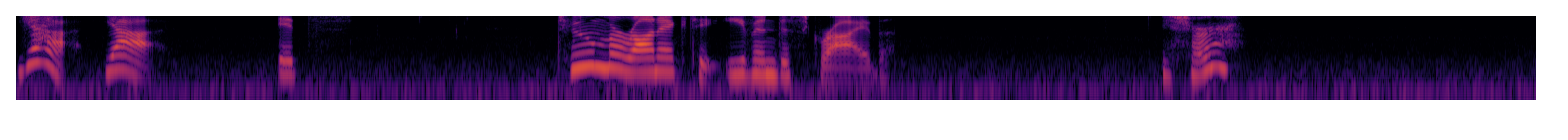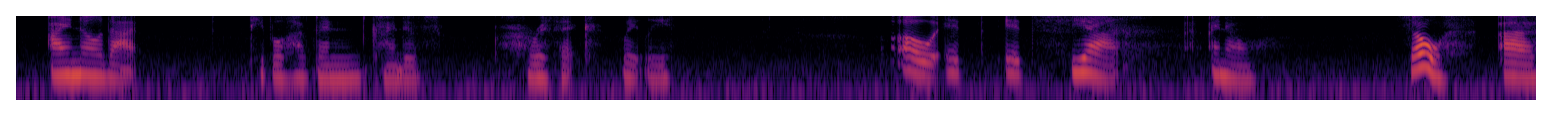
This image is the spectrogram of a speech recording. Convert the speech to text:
Yeah, yeah. It's. too moronic to even describe. You sure? I know that people have been kind of horrific lately. Oh, it it's Yeah, I know. So, uh,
